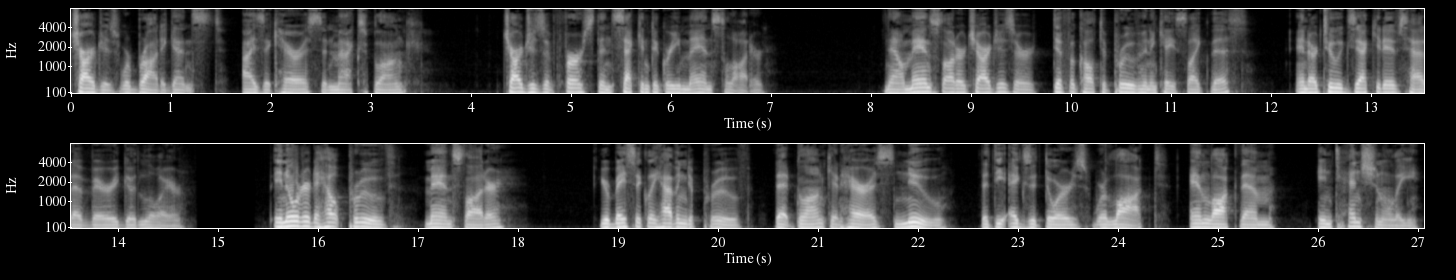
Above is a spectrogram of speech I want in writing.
charges were brought against Isaac Harris and Max Blanck, charges of first and second degree manslaughter. Now, manslaughter charges are difficult to prove in a case like this, and our two executives had a very good lawyer. In order to help prove manslaughter, you're basically having to prove that Blanck and Harris knew that the exit doors were locked and locked them intentionally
